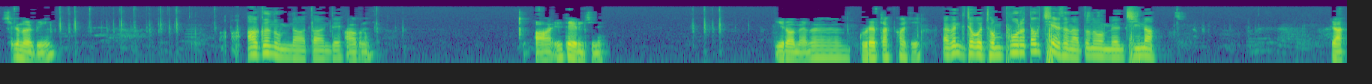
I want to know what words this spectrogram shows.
시그널빔. 아, 아그놈이 나왔다는데. 아, 그럼. 아, 1대1은 지네. 이러면은, 구랩 짝하지. 아, 근데 저거 점포로 떡치에서 놔둬놓으면 지나. 야,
